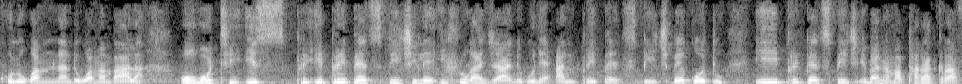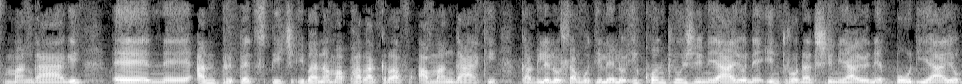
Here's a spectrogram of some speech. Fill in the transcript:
khulu kwamnandi kwamambala ukuthi i-prepared speech le ihluka njani kune-unprepared speech? Begodu i-prepared speech iba namaparagraph mangaki eh ne-unprepared speech iba namaparagraph amangaki ngakulelo hlangothi lelo. I-conclusion yayo ne-introduction yayo ne-body yayo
